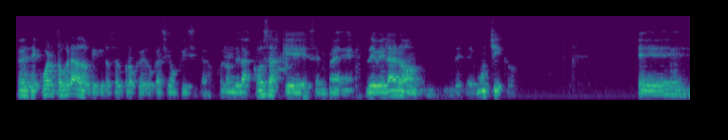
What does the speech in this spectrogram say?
Desde cuarto grado que quiero ser profe de educación física. Fueron de las cosas que se me develaron desde muy chico. Eh,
